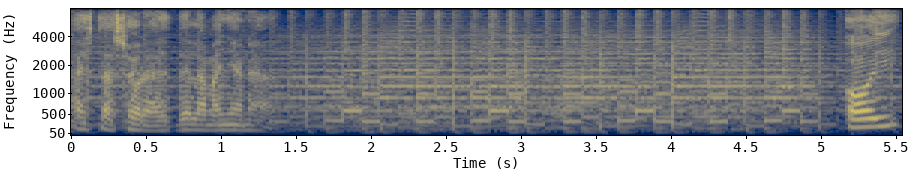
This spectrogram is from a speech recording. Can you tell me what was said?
a estas horas de la mañana. Hoy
